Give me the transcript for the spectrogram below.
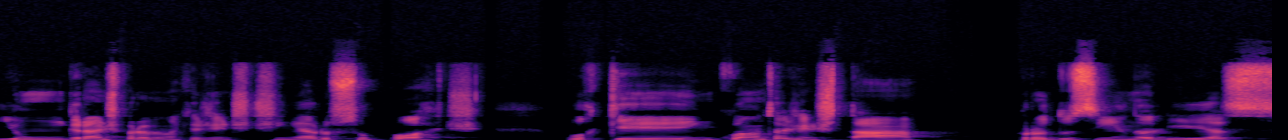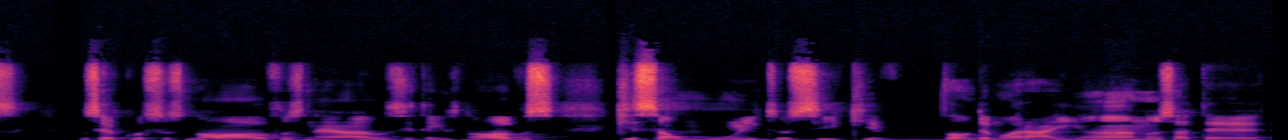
e um grande problema que a gente tinha era o suporte, porque enquanto a gente está produzindo ali as, os recursos novos, né, os itens novos, que são muitos e que vão demorar anos até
